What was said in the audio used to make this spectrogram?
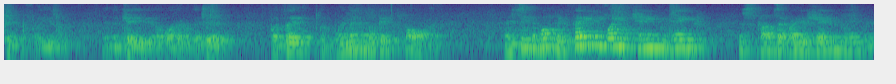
pick the fleas in the cave, you know, whatever they did. But they, but women look at the small things. And see, the most effective way to change behavior, this concept right here, shaping behavior.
